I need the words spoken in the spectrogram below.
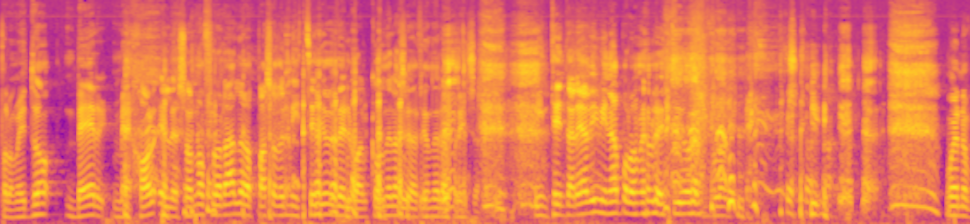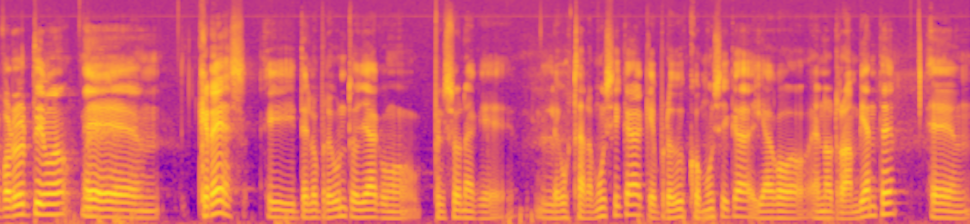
prometo ver mejor el desorno floral de los pasos del misterio desde el balcón de la Asociación de la Prensa. Intentaré adivinar por lo menos el estilo de las flores. Bueno, por último, eh, ¿crees, y te lo pregunto ya como persona que le gusta la música, que produzco música y hago en otros ambientes, eh,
